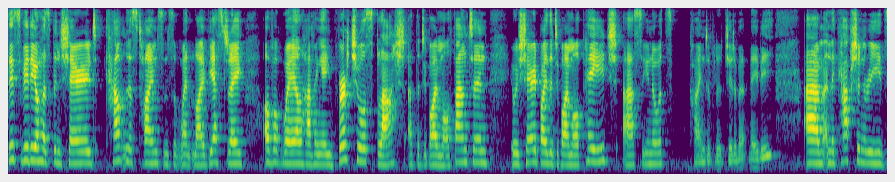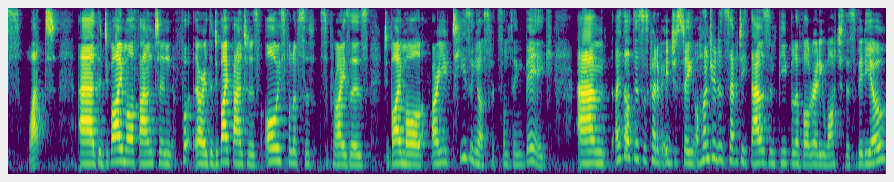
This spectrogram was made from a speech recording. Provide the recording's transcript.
This video has been shared countless times since it went live yesterday of a whale having a virtual splash at the Dubai Mall fountain. It was shared by the Dubai Mall page, uh, so you know it's kind of legitimate, maybe. Um, and the caption reads, "What?" Uh, the Dubai Mall fountain, or the Dubai fountain, is always full of su surprises. Dubai Mall, are you teasing us with something big? Um, I thought this was kind of interesting. 170,000 people have already watched this video.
